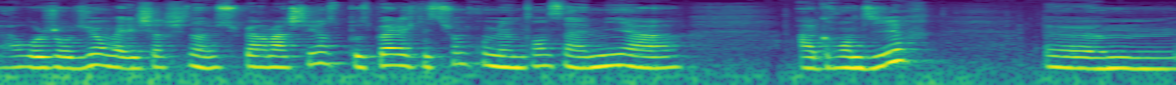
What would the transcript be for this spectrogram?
Alors aujourd'hui, on va aller chercher dans le supermarché, on se pose pas la question combien de temps ça a mis à, grandir. Euh,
